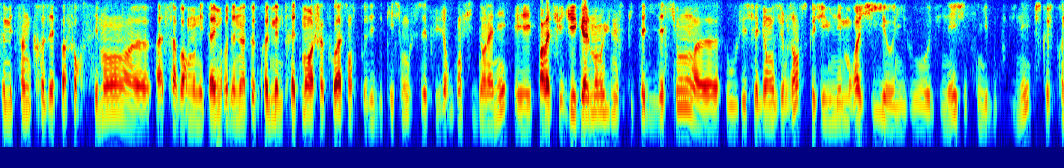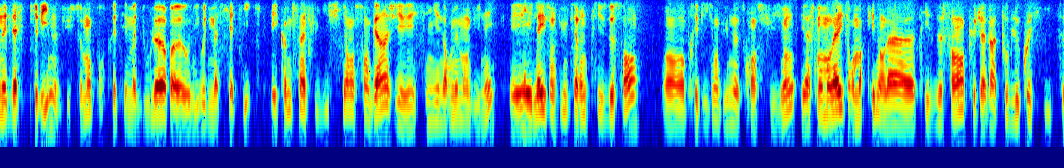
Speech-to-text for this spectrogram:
ce médecin ne creusait pas forcément euh, à savoir mon état, il me redonnait à peu près le même traitement à chaque fois sans se poser des questions, je faisais plusieurs bronchites dans l'année. Et par la suite, j'ai également eu une hospitalisation euh, où je suis allé en urgence, que j'ai eu une hémorragie au niveau du nez, j'ai saigné beaucoup du nez, puisque je prenais de l'aspirine justement pour traiter ma douleur euh, au niveau de ma sciatique. Et comme c'est un fluidifiant sanguin, j'ai saigné énormément du nez. Et là, ils ont dû me faire une prise de sang en prévision d'une transfusion. Et à ce moment-là, ils ont remarqué dans la prise de sang que j'avais un taux de leucocytes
